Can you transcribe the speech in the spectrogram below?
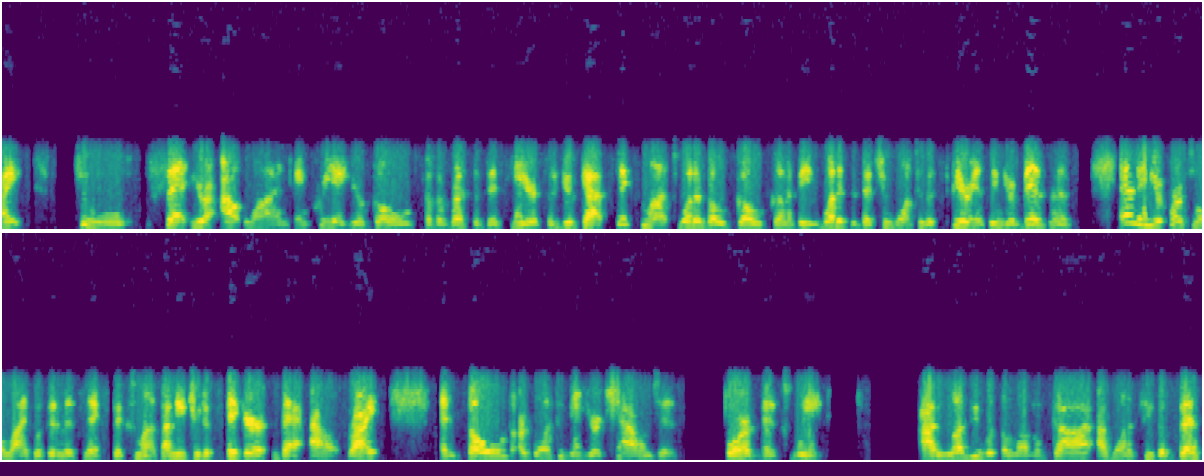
right? To set your outline and create your goals for the rest of this year. So you've got six months. What are those goals going to be? What is it that you want to experience in your business? and in your personal life within this next six months. I need you to figure that out, right? And those are going to be your challenges for this week. I love you with the love of God. I want to see the best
